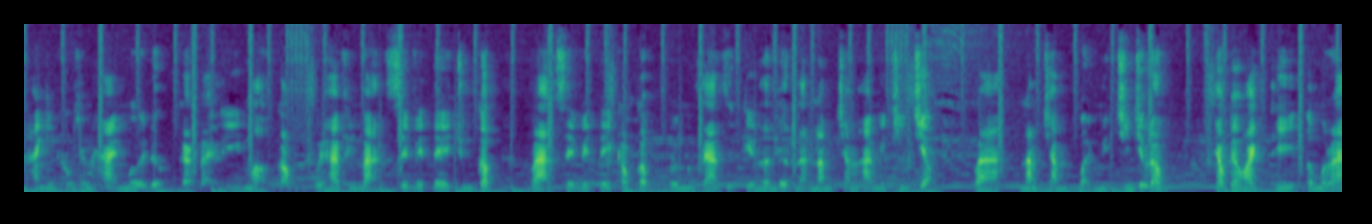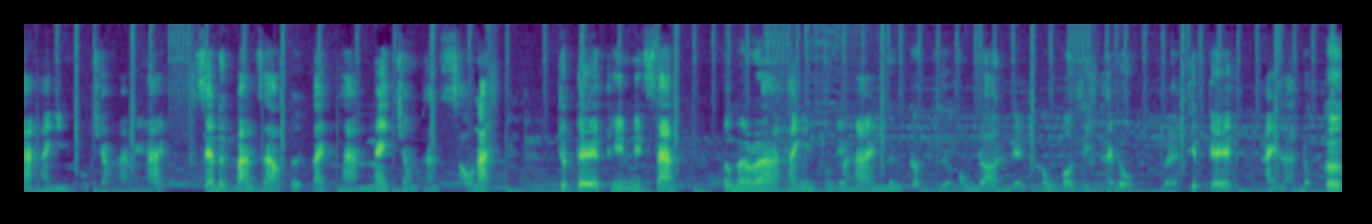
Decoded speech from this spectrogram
2022 mới được các đại lý mở cọc với hai phiên bản CVT trung cấp và CVT cao cấp với mức giá dự kiến lần lượt là 529 triệu và 579 triệu đồng. Theo kế hoạch thì Almera 2022 sẽ được bàn giao tới tay khách hàng ngay trong tháng 6 này. Thực tế thì Nissan Almera 2022 nâng cấp giữa vòng đời nên không có gì thay đổi về thiết kế hay là động cơ.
